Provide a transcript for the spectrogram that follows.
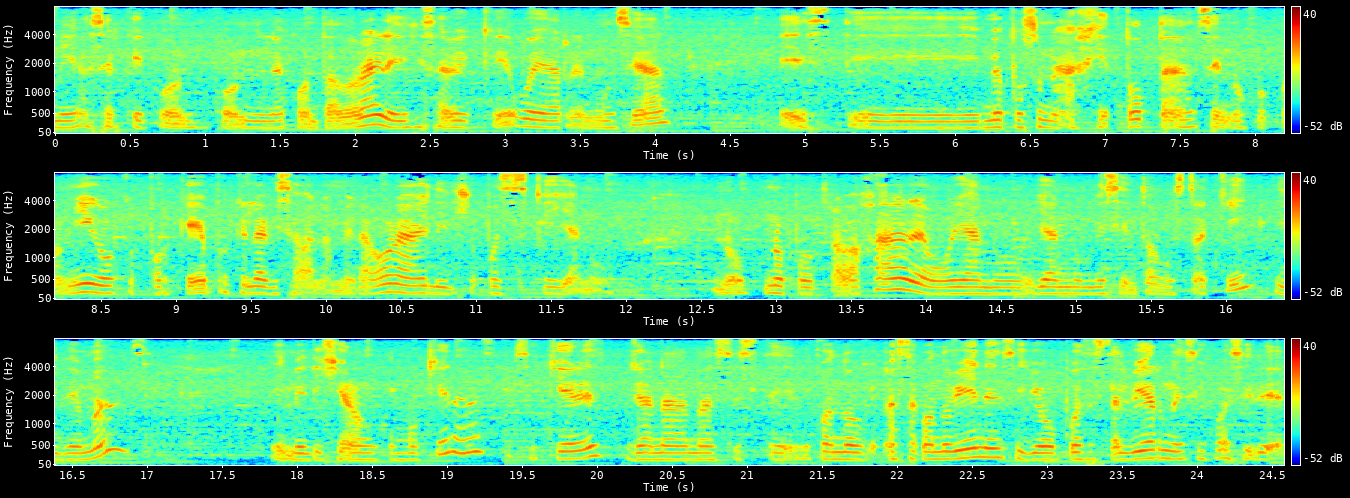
me acerqué con, con, la contadora y le dije, ¿sabe qué? Voy a renunciar. Este, me puso una jetota, se enojó conmigo, que por qué, porque le avisaba a la mera hora y le dije, pues es que ya no, no, no puedo trabajar o ya no, ya no me siento a gusto aquí y demás. Y me dijeron como quieras, si quieres, ya nada más, este, cuando, hasta cuando vienes y yo pues hasta el viernes y fue así de,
